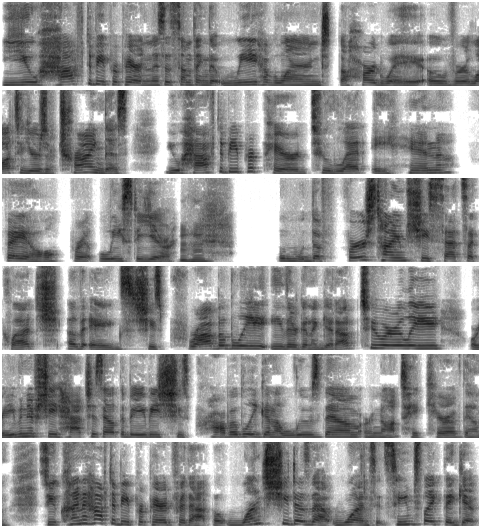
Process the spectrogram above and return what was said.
you have to be prepared. And this is something that we have learned the hard way over lots of years of trying this. You have to be prepared to let a hen fail for at least a year Mm-hmm. The first time she sets a clutch of eggs, she's probably either going to get up too early, or even if she hatches out the babies, she's probably going to lose them or not take care of them. So you kind of have to be prepared for that. But once she does that once, it seems like they get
